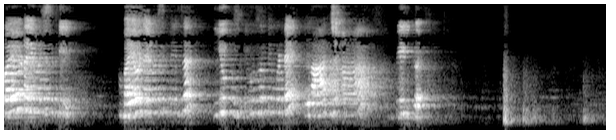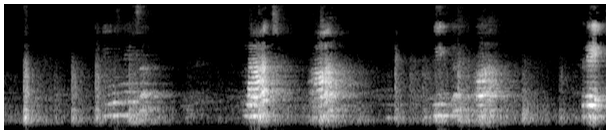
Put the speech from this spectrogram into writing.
biodiversity. Biodiversity is a use. Use a large or big. Use means large or big or great.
